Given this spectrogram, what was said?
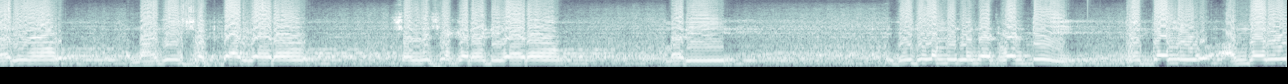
మరియు నాగేష్ షెట్కార్ గారు చంద్రశేఖర్ రెడ్డి గారు మరి వేదిక మీద ఉన్నటువంటి పెద్దలు అందరూ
